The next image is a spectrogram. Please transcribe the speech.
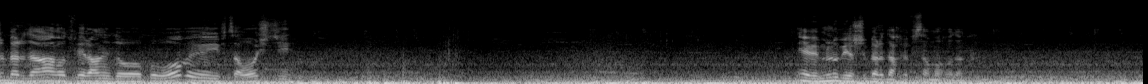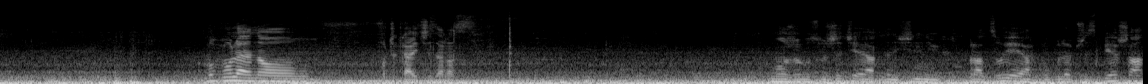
Szyberdach otwierany do połowy i w całości. Nie wiem, lubię szyberdachy w samochodach. W ogóle, no. Poczekajcie, zaraz. Może usłyszycie, jak ten silnik pracuje, jak w ogóle przyspiesza.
